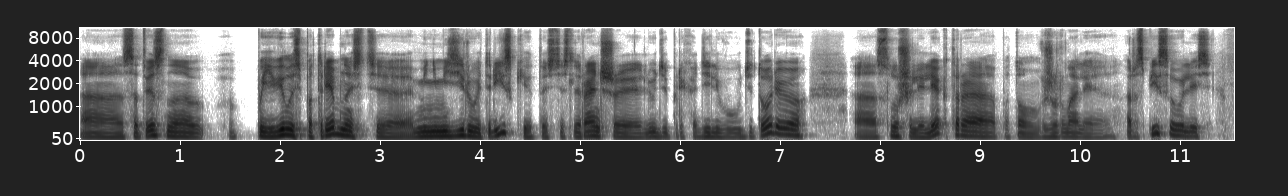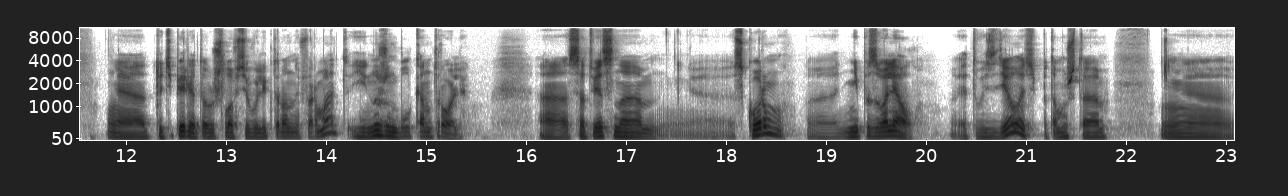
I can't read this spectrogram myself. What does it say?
А, Соответственно, появилась потребность э, минимизировать риски. То есть, если раньше люди приходили в аудиторию, а, слушали лектора, потом в журнале расписывались, э, то теперь это ушло все в электронный формат, и нужен был контроль. Соответственно, э, Скорм э, не позволял этого сделать, потому что э,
